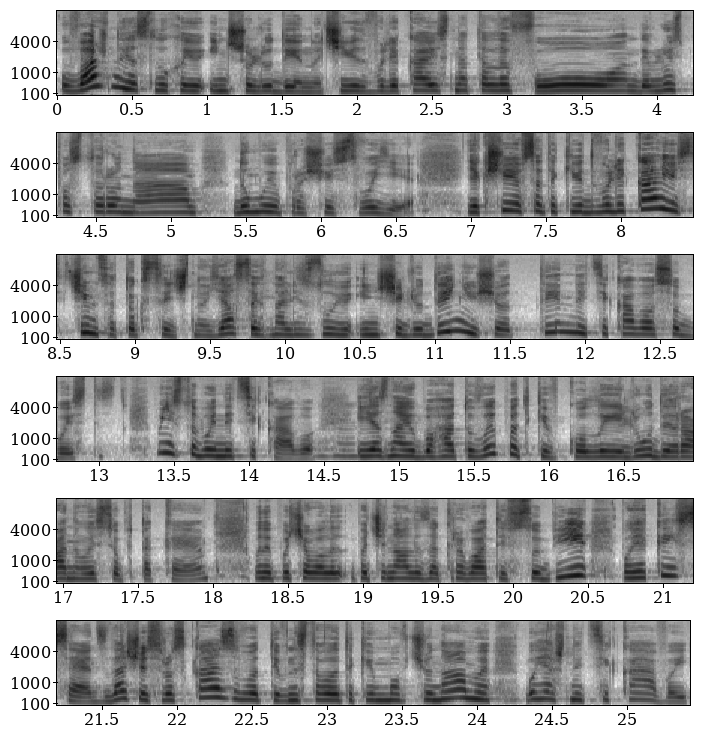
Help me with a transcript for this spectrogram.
уважно я слухаю іншу людину, чи відволікаюсь на телефон, дивлюсь по сторонам, думаю про щось своє. Якщо я все-таки відволікаюсь, чим це токсично? Я сигналізую іншій людині, що ти не цікава особистість. Мені з тобою не цікаво. І я знаю багато випадків, коли люди ранились об таке, вони почали, починали закривати в собі, бо який сенс? Да? Щось розказувати, вони ставали такими мовчунами, бо я ж не цікавий.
